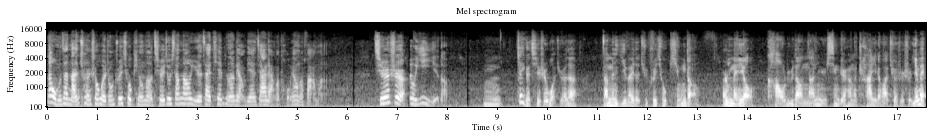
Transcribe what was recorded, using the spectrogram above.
那我们在男权社会中追求平等，其实就相当于在天平的两边加两个同样的砝码，其实是没有意义的。嗯，这个其实我觉得，咱们一味的去追求平等，而没有考虑到男女性别上的差异的话，确实是因为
